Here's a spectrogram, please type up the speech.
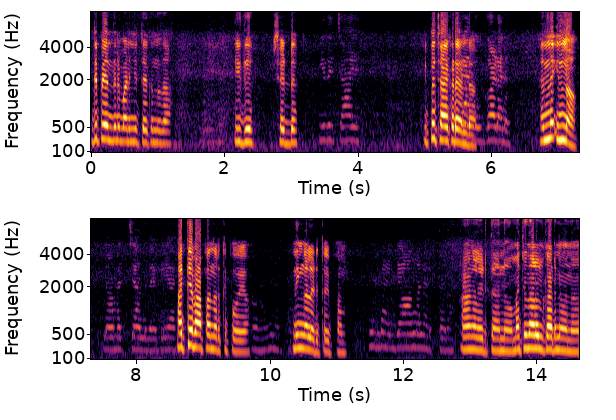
ഇതിപ്പോൾ എന്തിനു പണിഞ്ഞിട്ടേക്കുന്നതാ? ഇത് ഷെഡ് ഇപ്പൊ ചായക്കട ഉണ്ടോ? എന്ന ഇന്നോ? മറ്റേ പാപ്പ നിർത്തിപ്പോയോ? നിങ്ങളെടുത്തോ ഇപ്പം? എടുത്തതാ ആങ്ങളെടുത്താന്നോ? മറ്റന്നാൾ വന്നോ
